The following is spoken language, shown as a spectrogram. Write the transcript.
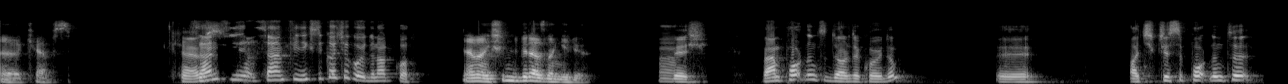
e, Cavs. Cavs. Sen sen Phoenix'i kaça koydun Akkol? Hemen şimdi birazdan geliyor. Ha. 5. Ben Portland'ı 4'e koydum. Ee, açıkçası Portland'ı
